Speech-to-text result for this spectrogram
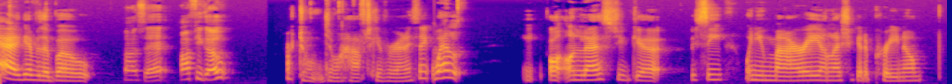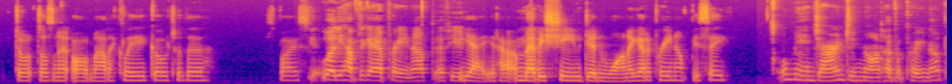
yeah. Give her the boat. That's it. Off you go. or don't don't have to give her anything. Well, unless you get you see when you marry, unless you get a prenup, don't, doesn't it automatically go to the spouse? Well, you have to get a prenup if you. Yeah, you'd have. Maybe she didn't want to get a prenup. You see, Oh, me and Jaren do not have a prenup.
